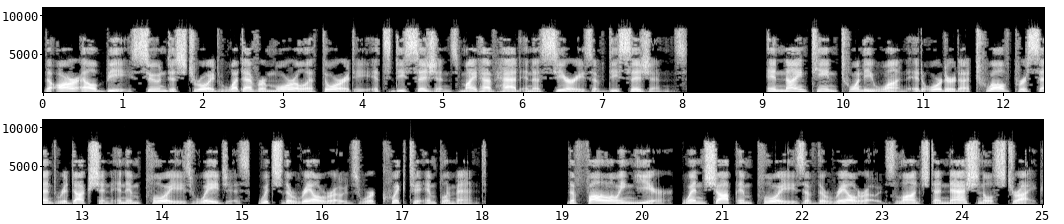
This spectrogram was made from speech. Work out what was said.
The RLB soon destroyed whatever moral authority its decisions might have had in a series of decisions. In 1921 it ordered a 12% reduction in employees' wages, which the railroads were quick to implement. The following year, when shop employees of the railroads launched a national strike,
